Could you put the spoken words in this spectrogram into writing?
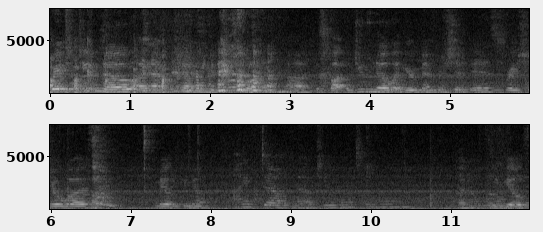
Rachel, do you know, and I don't mean to put you on uh, the spot, but do you know what your membership is ratio-wise, male to female? I don't know. Do you know? I don't know. Any guilds?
